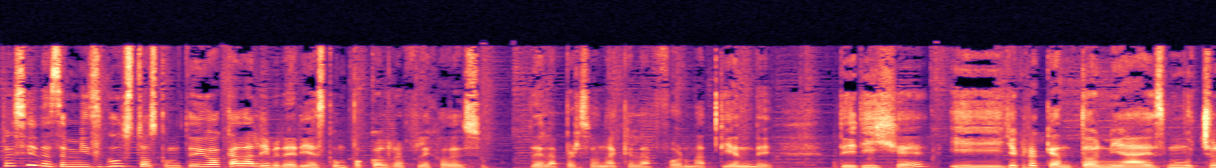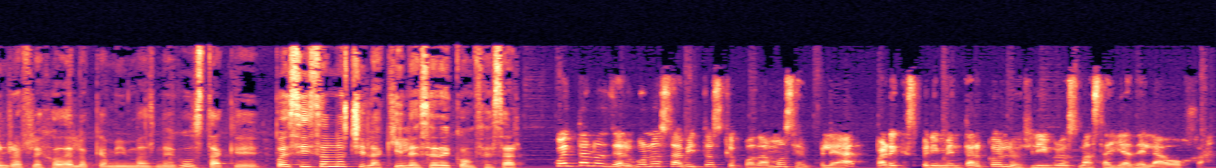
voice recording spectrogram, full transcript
pues sí, desde mis gustos. Como te digo, cada librería es un poco el reflejo de su de la persona que la forma, atiende, dirige. Y yo creo que Antonia es mucho un reflejo de lo que a mí más me gusta, que pues sí son los chilaquiles, he de confesar. Cuéntanos de algunos hábitos que podamos emplear para experimentar con los libros más allá de la hoja.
